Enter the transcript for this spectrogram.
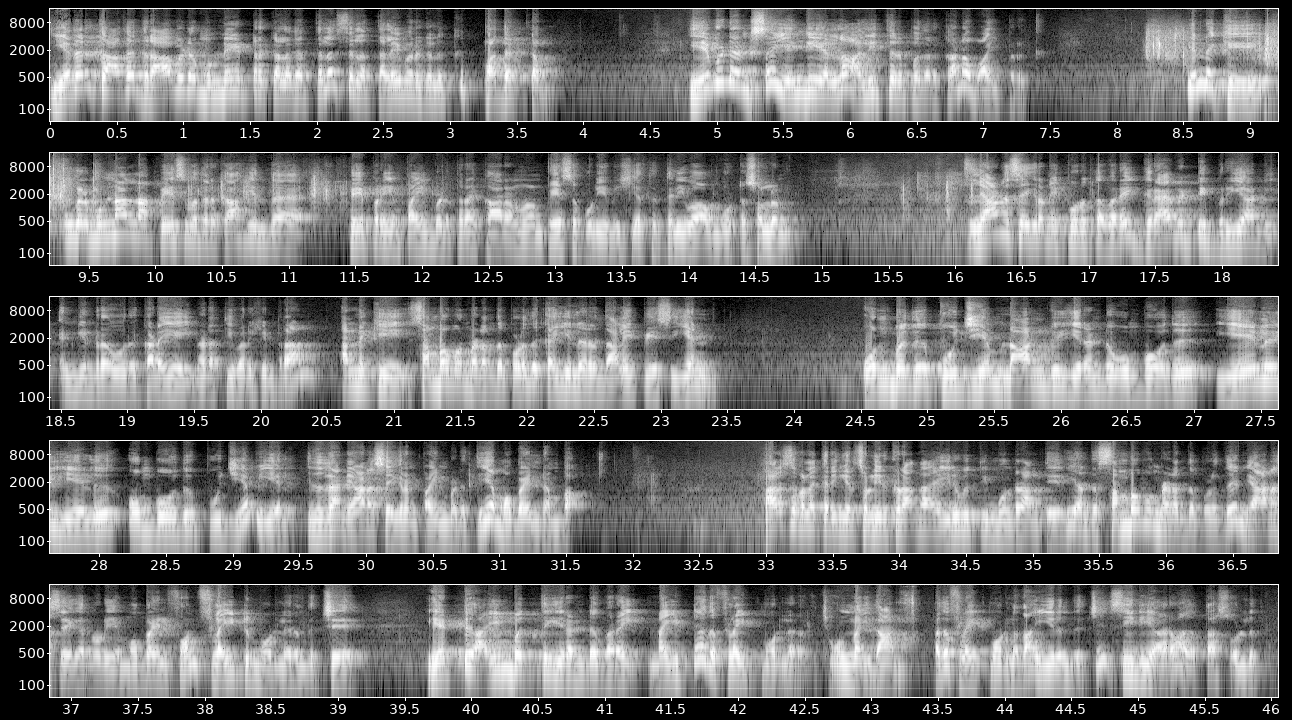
எதற்காக திராவிட முன்னேற்ற கழகத்தில் சில தலைவர்களுக்கு பதட்டம்? எவிடன்ஸை எங்கேயெல்லாம் அளித்திருப்பதற்கான வாய்ப்பு இருக்கு. இன்னைக்கு உங்கள் முன்னால் நான் பேசுவதற்காக இந்த பேப்பரையும் பயன்படுத்துகிறேன் காரணம் நான் பேசக்கூடிய விஷயத்தை தெளிவாக அவங்ககிட்ட சொல்லணும். ஞானசேகரனை பொறுத்தவரை கிராவிட்டி பிரியாணி என்கின்ற ஒரு கடையை நடத்தி வருகின்றான். அன்னைக்கு சம்பவம் நடந்த பொழுது கையில் இருந்த அலைபேசி எண் ஒன்பது பூஜ்ஜியம் நான்கு இரண்டு ஒம்பது ஏழு ஏழு ஒம்பது பூஜ்ஜியம் ஏழு. இதுதான் ஞானசேகரன் பயன்படுத்திய மொபைல் நம்பர் அரசு வழக்கறிஞர் சொல்லியிருக்கிறாங்க இருபத்தி மூன்றாம் தேதி அந்த சம்பவம் நடந்த பொழுது ஞானசேகரனுடைய மொபைல் ஃபோன் ஃப்ளைட் மோட்ல இருந்துச்சு. எட்டு ஐம்பத்தி இரண்டு வரை நைட்டு அது ஃப்ளைட் மோட்ல இருந்துச்சு. உண்மைதான். அது ஃப்ளைட் மோட்ல தான் இருந்துச்சு. சிடிஆரும் அதைத்தான் சொல்லுது.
